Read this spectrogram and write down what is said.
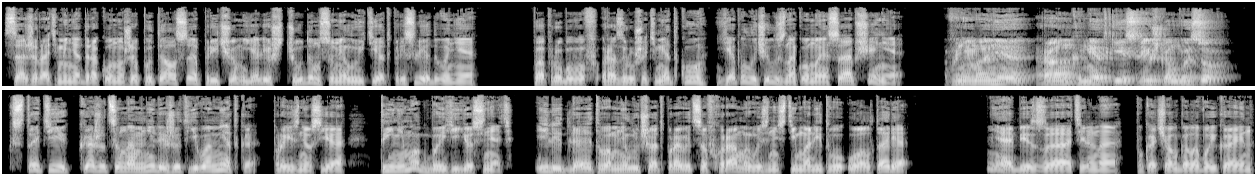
Сожрать меня дракон уже пытался, причем я лишь чудом сумел уйти от преследования. Попробовав разрушить метку, я получил знакомое сообщение. «Внимание! Ранг метки слишком высок!» «Кстати, кажется, на мне лежит его метка», — произнес я. «Ты не мог бы ее снять? Или для этого мне лучше отправиться в храм и вознести молитву у алтаря?» «Не обязательно», — покачал головой Каин.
